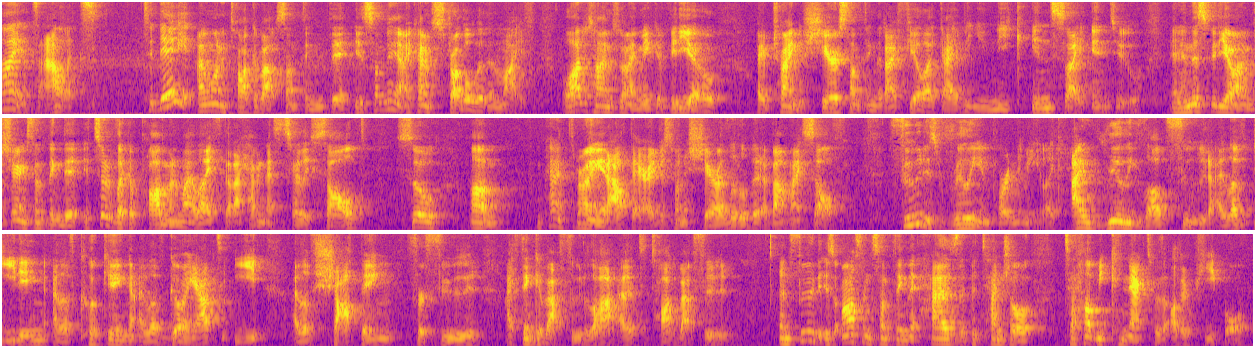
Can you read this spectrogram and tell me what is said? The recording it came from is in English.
Hi, it's Alex. Today I want to talk about something that is something that I kind of struggle with in life. A lot of times when I make a video, I'm trying to share something that I feel like I have a unique insight into. And in this video I'm sharing something that it's sort of like a problem in my life that I haven't necessarily solved. So um, I'm kind of throwing it out there. I just want to share a little bit about myself. Food is really important to me. Like, I really love food. I love eating, I love cooking, I love going out to eat, I love shopping for food. I think about food a lot. I like to talk about food. And food is often something that has the potential to help me connect with other people.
